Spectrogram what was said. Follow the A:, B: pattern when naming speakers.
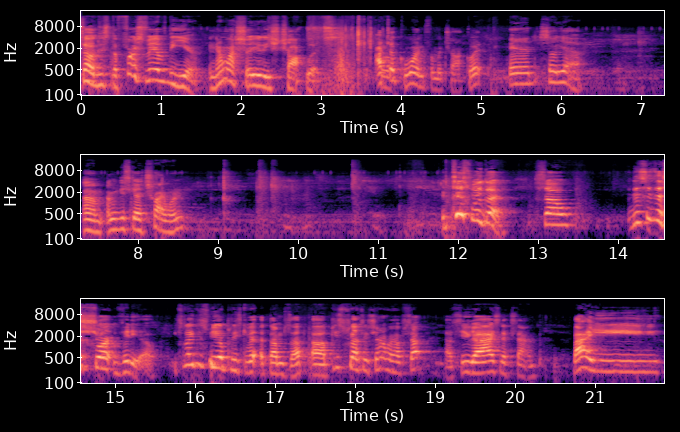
A: So this is the first video of the year, and I want to show you these chocolates. I took one from a chocolate, and so yeah. Um, I'm just gonna try one. It tastes really good. So, this is a short video. If you like this video, please give it a thumbs up. Uh, please subscribe to the channel, it helps out. I'll see you guys next time. Bye!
